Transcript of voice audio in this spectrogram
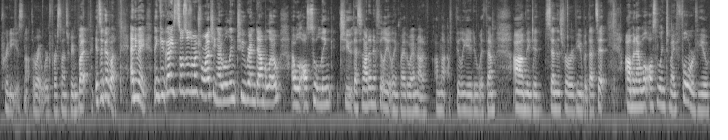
pretty is not the right word for a sunscreen, but it's a good one. Anyway, thank you guys so, so, so much for watching. I will link to Ren down below. I will also link to, that's not an affiliate link, by the way. I'm not, I'm not affiliated with them. Um, they did send this for a review, but that's it. Um, and I will also link to my full review.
